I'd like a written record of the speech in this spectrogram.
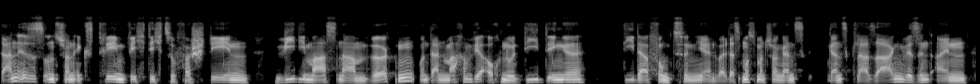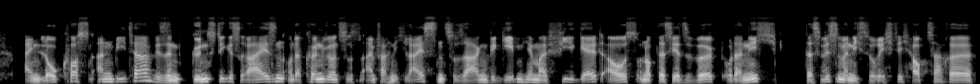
dann ist es uns schon extrem wichtig zu verstehen, wie die Maßnahmen wirken. Und dann machen wir auch nur die Dinge, die da funktionieren. Weil das muss man schon ganz, ganz klar sagen. Wir sind ein, ein Low-Cost-Anbieter. Wir sind günstiges Reisen und da können wir uns das einfach nicht leisten zu sagen, wir geben hier mal viel Geld aus und ob das jetzt wirkt oder nicht, das wissen wir nicht so richtig. Hauptsache,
